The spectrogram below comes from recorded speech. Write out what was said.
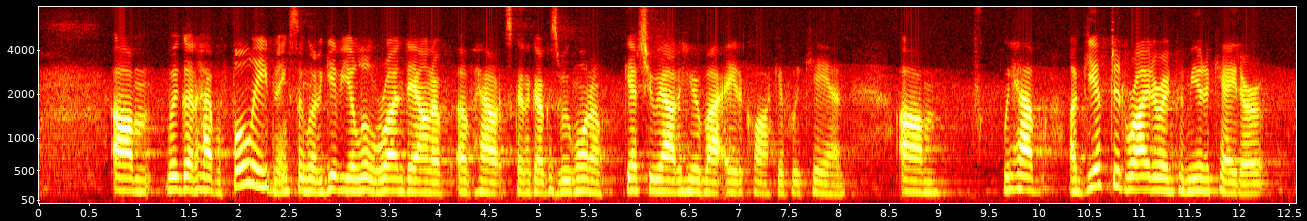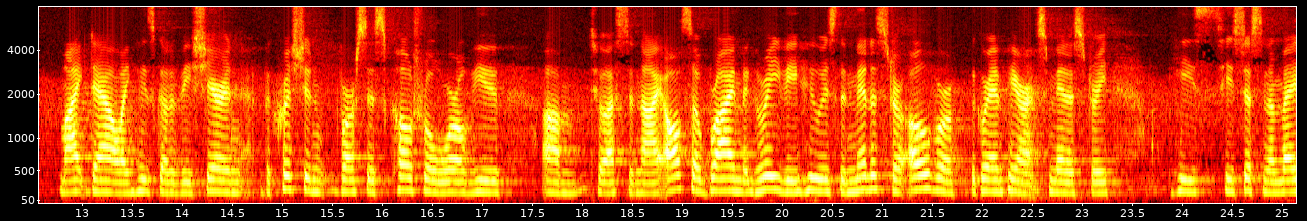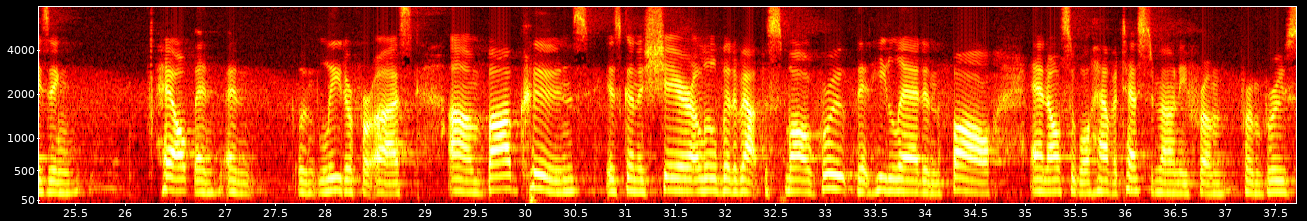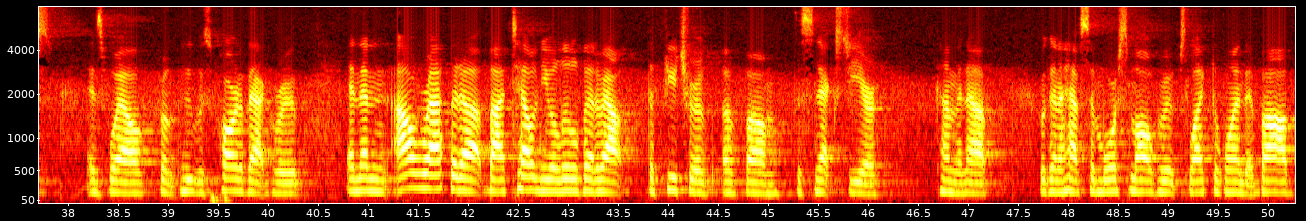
Um, we're going to have a full evening, so I'm going to give you a little rundown of, of how it's going to go because we want to get you out of here by 8 o'clock if we can. Um, we have a gifted writer and communicator, Mike Dowling, who's going to be sharing the Christian versus cultural worldview um, to us tonight. Also, Brian McGreevy, who is the minister over the grandparents ministry. He's, he's just an amazing help and, and leader for us. Um, Bob Coons is going to share a little bit about the small group that he led in the fall, and also we'll have a testimony from, from Bruce as well, from, who was part of that group. And then I'll wrap it up by telling you a little bit about the future of, of um, this next year coming up. We're going to have some more small groups like the one that Bob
